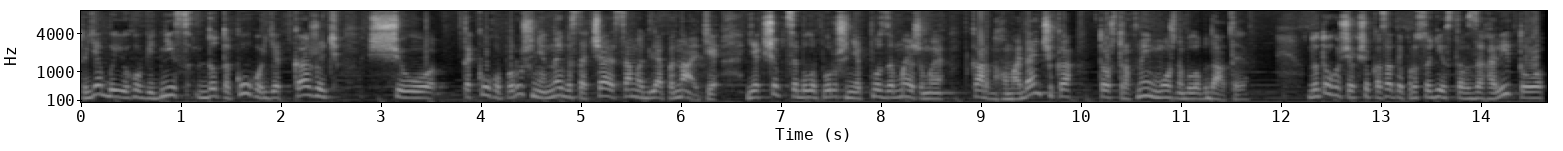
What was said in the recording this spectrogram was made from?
то я би його відніс до такого, як кажуть, що такого порушення не вистачає саме для пенальті. Якщо б це було порушення поза межами карного майданчика, то штрафним можна було б дати. До того ж, якщо казати про суддівство взагалі, то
